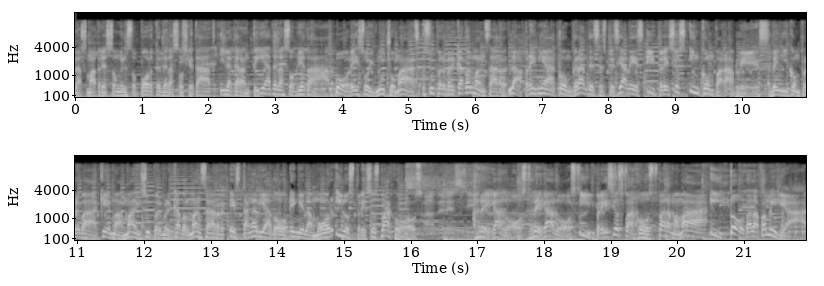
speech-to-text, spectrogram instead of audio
Las madres son el soporte de la sociedad y la garantía de la sobriedad. Por eso y mucho más, Supermercado Almanzar la premia con grandes especiales y precios incomparables. Ven y comprueba que mamá y Supermercado Almanzar están aliados en el amor y los precios bajos. Regalos, regalos y precios bajos para mamá y toda la familia.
